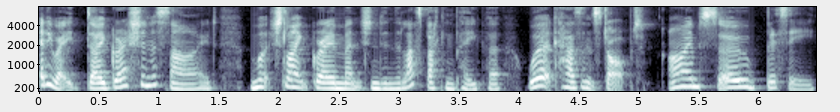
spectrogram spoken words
anyway, digression aside, much like Graham mentioned in the last backing paper, work hasn't stopped. I'm so busy.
